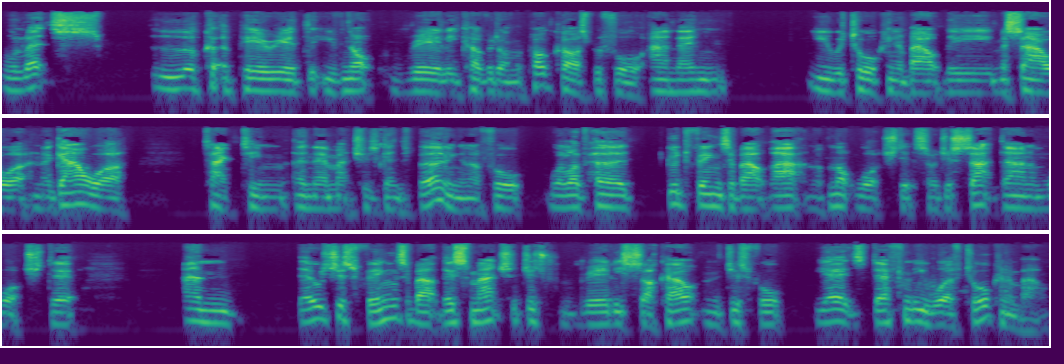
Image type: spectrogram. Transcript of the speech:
well, let's look at a period that you've not really covered on the podcast before, and then you were talking about the Misawa and Ogawa tag team and their matches against Burning, and I thought, well, I've heard good things about that, and I've not watched it, so I just sat down and watched it, and there was just things about this match that just really suck out, and just thought, yeah, it's definitely worth talking about.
